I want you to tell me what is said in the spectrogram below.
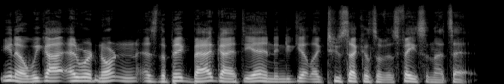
you know, we got Edward Norton as the big bad guy at the end, and you get like two seconds of his face, and that's it.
